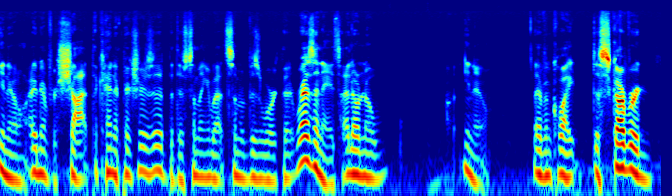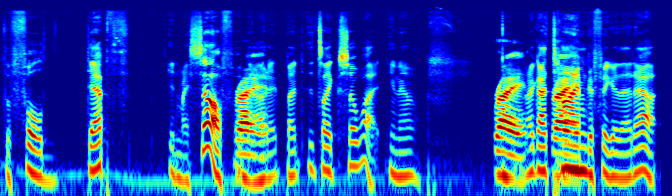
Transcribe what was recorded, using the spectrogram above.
You know, I've never shot the kind of pictures of it. But there's something about some of his work that resonates. I don't know, you know, I haven't quite discovered the full depth in myself right. about it, but it's like, so what, you know? Right. I got time right. to figure that out.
